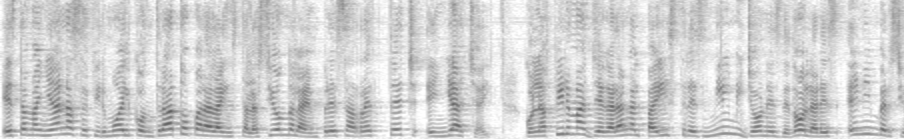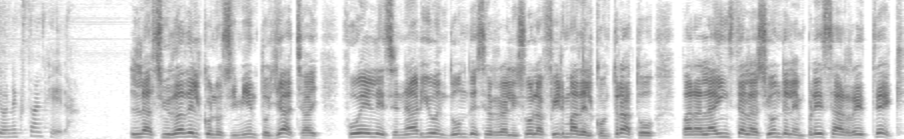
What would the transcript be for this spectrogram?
Esta mañana se firmó el contrato para la instalación de la empresa RedTech en Yachay. Con la firma llegarán al país 3 mil millones de dólares en inversión extranjera. La ciudad del conocimiento Yachay fue el escenario en donde se realizó la firma del contrato para la instalación de la empresa RedTech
